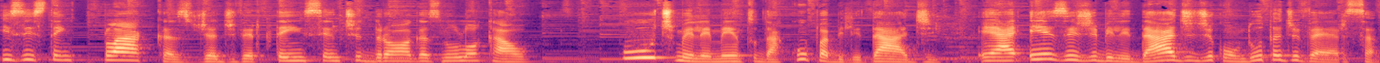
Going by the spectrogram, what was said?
existem placas de advertência antidrogas no local. O último elemento da culpabilidade é a exigibilidade de conduta diversa.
